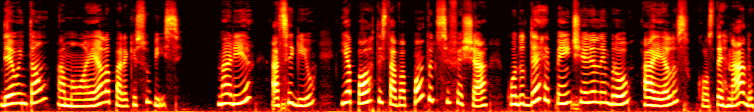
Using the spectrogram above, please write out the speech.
Deu então a mão a ela para que subisse. Maria a seguiu e a porta estava a ponto de se fechar quando de repente ele lembrou a elas, consternado,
